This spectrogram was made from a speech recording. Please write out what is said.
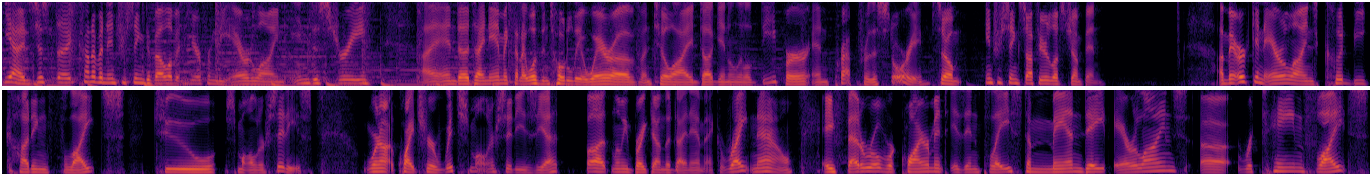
yeah, it's just a, kind of an interesting development here from the airline industry. Uh, and a dynamic that I wasn't totally aware of until I dug in a little deeper and prepped for the story. So, interesting stuff here. Let's jump in. American Airlines could be cutting flights to smaller cities. We're not quite sure which smaller cities yet, but let me break down the dynamic. Right now, a federal requirement is in place to mandate airlines uh, retain flights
